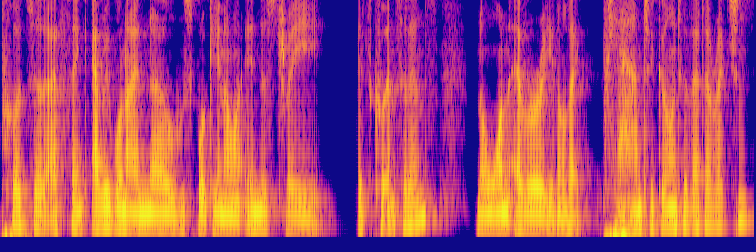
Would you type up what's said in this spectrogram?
puts it, I think everyone I know who's working in our industry, it's coincidence no one ever, you know, like planned to go into that direction.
